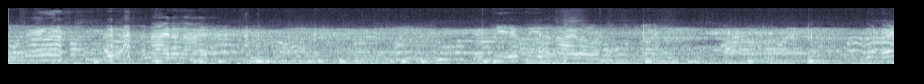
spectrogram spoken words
หัวแดงอะนายนายเอฟซีเอฟซีนายเราเรื่องเลย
